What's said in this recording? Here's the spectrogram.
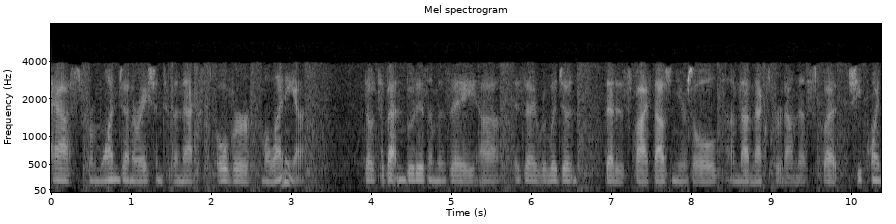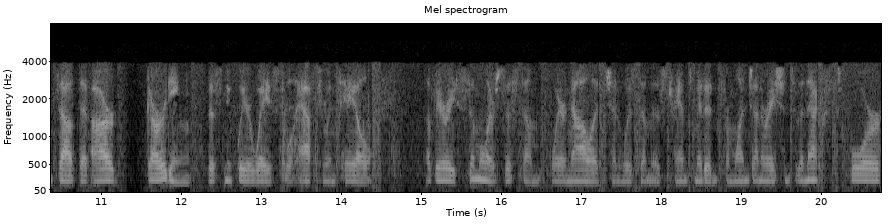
passed from one generation to the next over millennia. So Tibetan Buddhism is a uh, is a religion that is 5,000 years old. I'm not an expert on this, but she points out that our guarding this nuclear waste will have to entail a very similar system where knowledge and wisdom is transmitted from one generation to the next for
